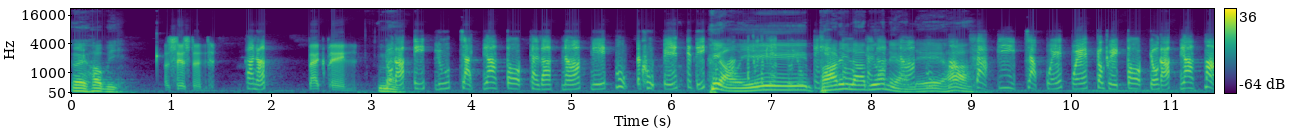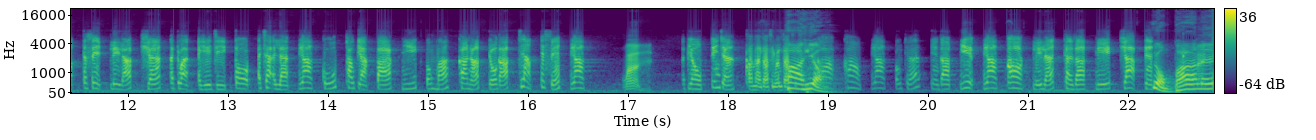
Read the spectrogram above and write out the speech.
เอ้ย hobby assistant ကန back pain မလာတီလူကြရတော့ကလာနာနေမှုအခုပင်တိဖြစ်အောင်ရေဘာတွေလာပြောနေရလဲဟာစပြီးကြပွဲပွဲတော့တွေတော့တော့ညမအစစ်လေးလားရန်အတွက်အရေးကြီးတော့အချက်အလက်ညကိုထောက်ပြပါညီအောင်မကနတော့ကြအစစ်ည1表冰展。ဟာဟျောင်း靠呀，头前你的你呀啊，你来看的你呀。ဟျောင်းဘာလဲ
